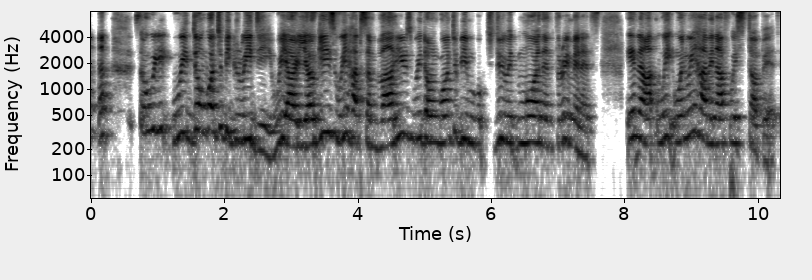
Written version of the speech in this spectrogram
so we we don't want to be greedy. We are yogis. We have some values. We don't want to be to do it more than three minutes. Enough. We when we have enough, we stop it.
